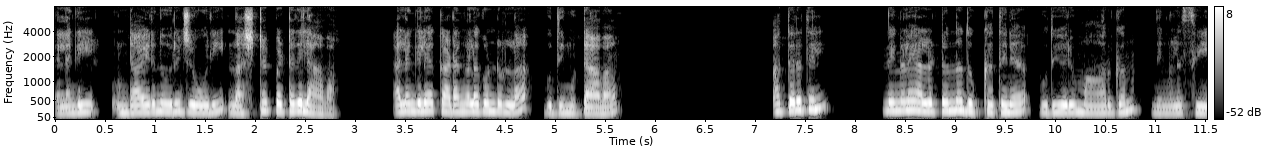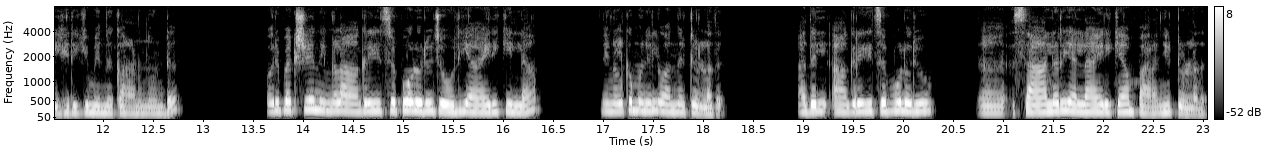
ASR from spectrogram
അല്ലെങ്കിൽ ഉണ്ടായിരുന്ന ഒരു ജോലി നഷ്ടപ്പെട്ടതിലാവാം. അല്ലെങ്കിൽ കടങ്ങളെ കൊണ്ടുള്ള ബുദ്ധിമുട്ടാവാം. അത്തരത്തിൽ നിങ്ങളെ അലട്ടുന്ന ദുഃഖത്തിന് പുതിയൊരു മാർഗം നിങ്ങൾ സ്വീകരിക്കുമെന്ന് കാണുന്നുണ്ട്. ഒരുപക്ഷെ നിങ്ങൾ ആഗ്രഹിച്ചപ്പോൾ ഒരു ജോലി ആയിരിക്കില്ല നിങ്ങൾക്ക് മുന്നിൽ വന്നിട്ടുള്ളത്. അതിൽ ആഗ്രഹിച്ചപ്പോൾ ഒരു സാലറി അല്ലായിരിക്കാം പറഞ്ഞിട്ടുള്ളത്.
